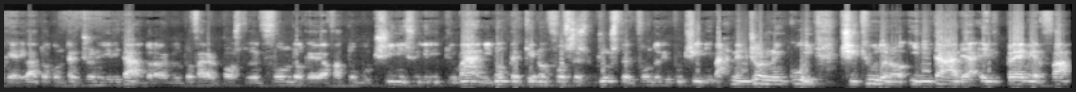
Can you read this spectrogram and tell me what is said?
che è arrivato con tre giorni di ritardo, l'avrebbe dovuto fare al posto del fondo che aveva fatto Buccini sui diritti umani, non perché non fosse giusto il fondo di Buccini, ma nel giorno in cui ci chiudono in Italia e il Premier fa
